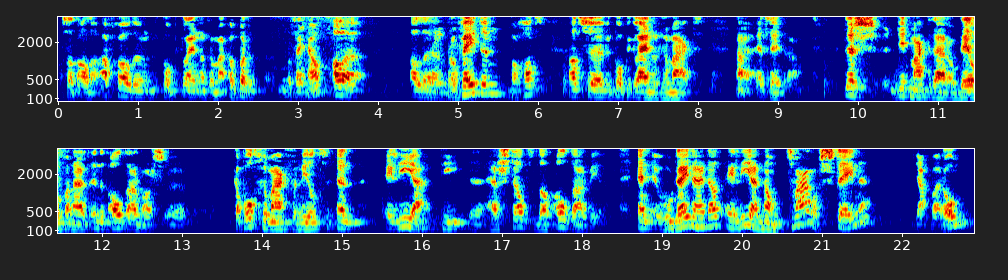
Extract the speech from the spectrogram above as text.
Er zat alle afgoden kopje kleiner gemaakt. Oh, wat zeg ik nou? Alle, alle profeten van God had ze een kopje kleiner gemaakt. Nou et cetera. Dus dit maakte daar ook deel van uit. En het altaar was uh, kapot gemaakt, vernield. En Elia die uh, herstelt dat altaar weer. En hoe deed hij dat? Elia nam twaalf stenen. Ja, waarom?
